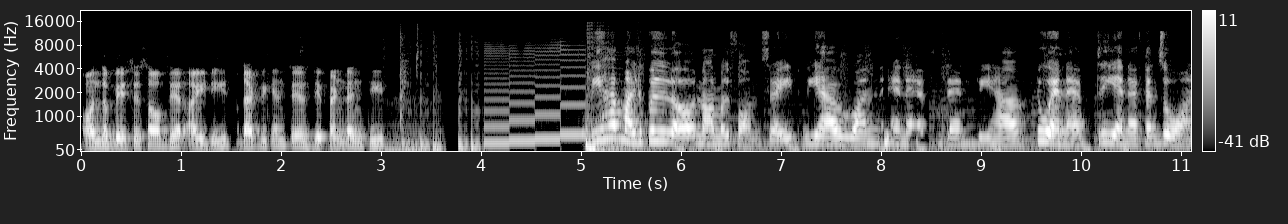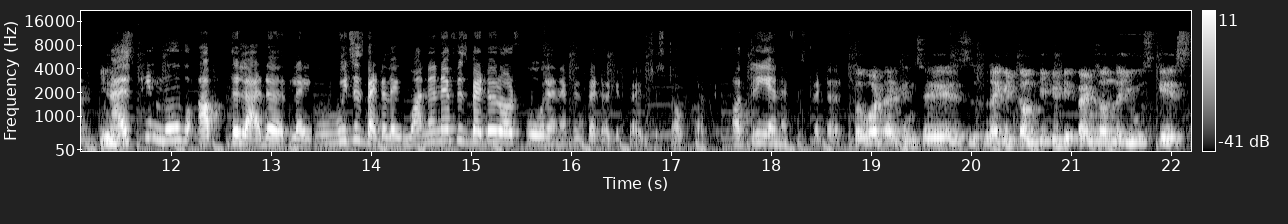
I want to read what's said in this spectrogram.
on the basis of their IDs that we can say as dependencies we have multiple uh, normal forms, right? We have one NF, then we have two NF, three NF, and so on. Yes. As we move up the ladder, like which is better? Like one NF is better or four NF is better? If I just talk about it, or three NF is better. So what I can say is like it completely depends on the use case,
